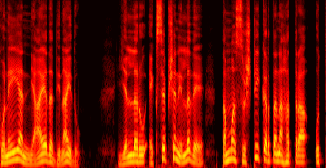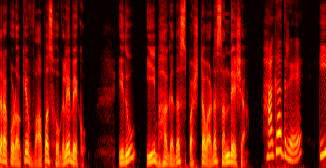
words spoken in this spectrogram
ಕೊನೆಯ ನ್ಯಾಯದ ದಿನ ಇದು. ಎಲ್ಲರೂ ಎಕ್ಸೆಪ್ಷನ್ ಇಲ್ಲದೆ ತಮ್ಮ ಸೃಷ್ಟಿಕರ್ತನ ಹತ್ರ ಉತ್ತರ ಕೊಡೋಕೆ ವಾಪಸ್ ಹೋಗಲೇಬೇಕು. ಇದು ಈ ಭಾಗದ ಸ್ಪಷ್ಟವಾದ ಸಂದೇಶ. ಹಾಗಾದ್ರೆ ಈ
